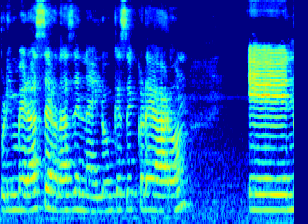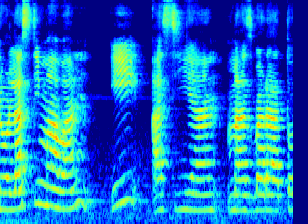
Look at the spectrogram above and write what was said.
primeras cerdas de nylon que se crearon, eh, no lastimaban y hacían más barato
